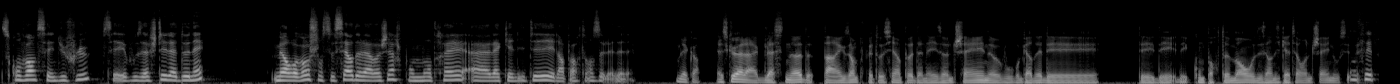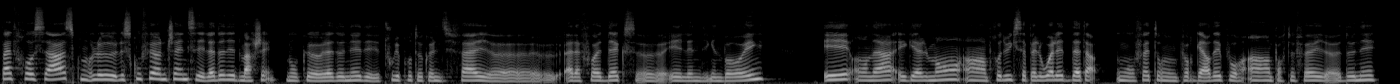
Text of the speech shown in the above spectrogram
Ce qu'on vend, c'est du flux, c'est vous achetez la donnée. Mais en revanche, on se sert de la recherche pour montrer euh, la qualité et l'importance de la donnée. D'accord. Est-ce que à la Glassnode, par exemple, vous faites aussi un peu d'analyse on-chain Vous regardez des, des, des- des comportements ou des indicateurs on-chain ou On pas- fait pas trop ça. Ce qu'on fait on-chain, c'est la donnée de marché. Donc euh, la donnée de tous les protocoles DeFi, euh, à la fois DEX euh, et Lending and Borrowing. Et on a également un produit qui s'appelle Wallet Data, où en fait on peut regarder pour un portefeuille donné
